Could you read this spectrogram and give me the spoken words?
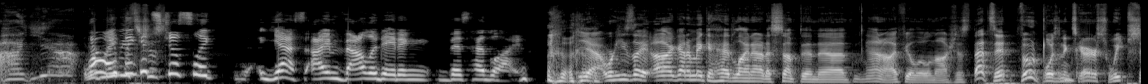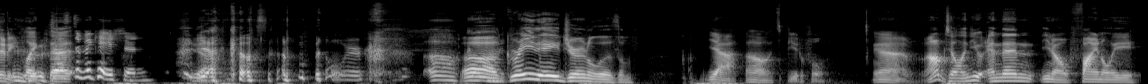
Uh, yeah. No, Or I think it's it's just just like yes, I'm validating this headline. yeah, where he's like, oh, I gotta make a headline out of something. Uh, I don't know. I feel a little nauseous. That's it. Food poisoning scare, sweep city. Like that. Justification. Yeah. comes out of nowhere. Oh, Uh, grade A journalism. yeah. Oh, it's beautiful. Yeah, I'm telling you. And then you know, finally,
